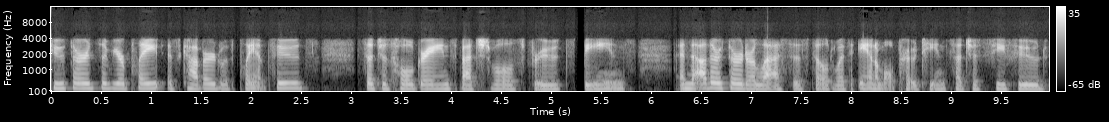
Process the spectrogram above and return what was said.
two thirds of your plate is covered with plant foods, such as whole grains, vegetables, fruits, beans, and the other third or less is filled with animal proteins, such as seafood,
